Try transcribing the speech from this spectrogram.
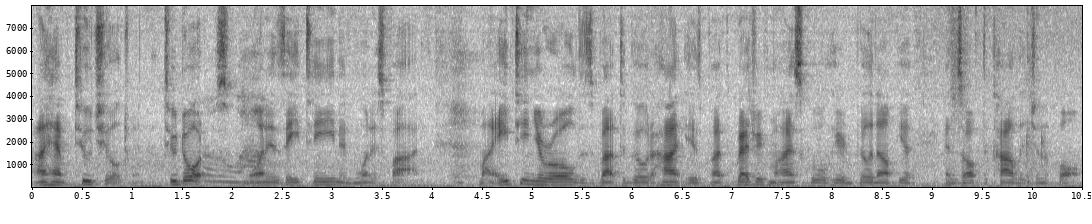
I have two children, two daughters. Oh, wow. One is 18 and one is 5. My 18-year-old is about to go to high is about to graduate from high school here in Philadelphia and is off to college in the fall.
